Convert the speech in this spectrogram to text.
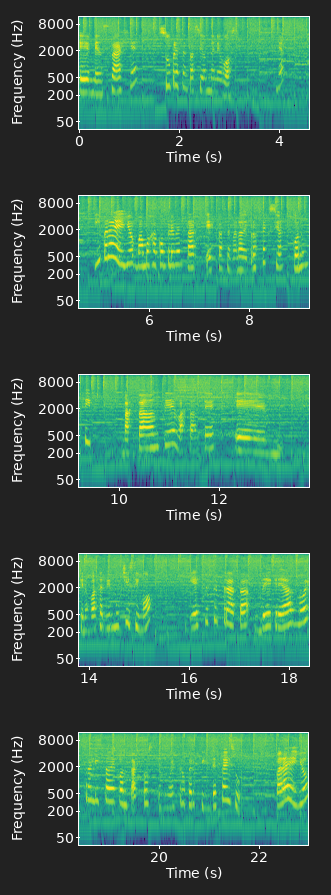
eh, mensaje, su presentación de negocio. ¿ya? Y para ello vamos a complementar esta semana de prospección con un tip bastante, bastante eh, que nos va a servir muchísimo. Y este se trata de crear nuestra lista de contactos en nuestro perfil de Facebook. Para ello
